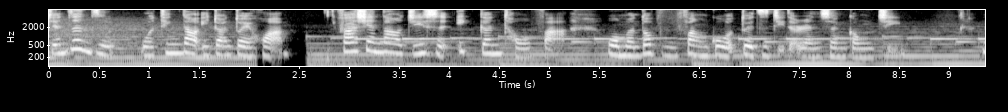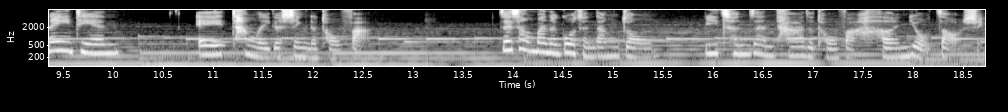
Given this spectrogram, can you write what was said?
前阵子我听到一段对话，发现到即使一根头发，我们都不放过对自己的人身攻击。那一天，A 烫了一个新的头发，在上班的过程当中，B 称赞他的头发很有造型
